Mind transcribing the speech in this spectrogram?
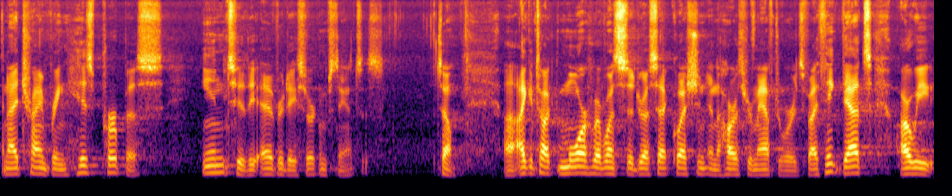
And I try and bring His purpose into the everyday circumstances. So, uh, I can talk more, whoever wants to address that question in the hearth room afterwards. But I think that's are we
